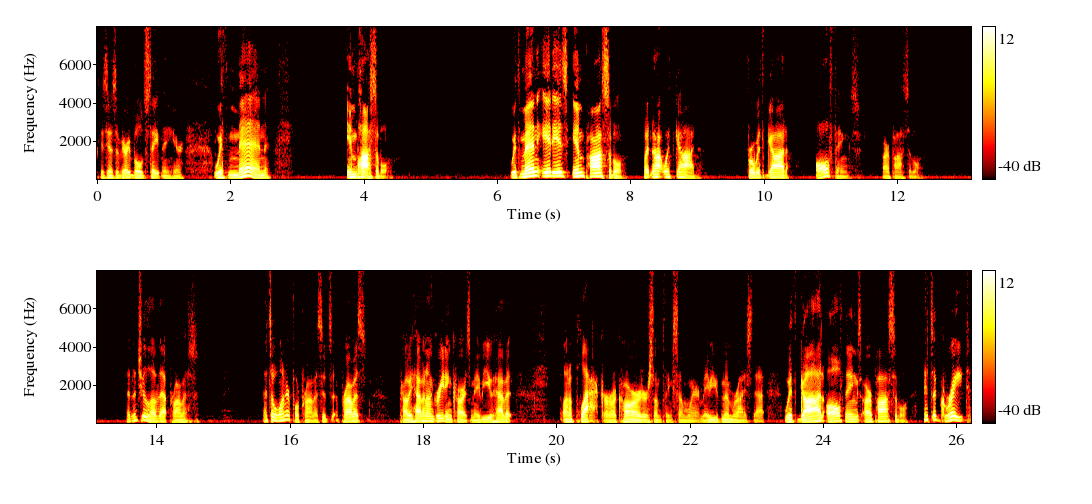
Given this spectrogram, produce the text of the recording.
Because he has a very bold statement here. With men, impossible. With men, it is impossible, but not with God. For with God, all things are possible. Now, don't you love that promise? That's a wonderful promise. It's a promise, probably have it on greeting cards. Maybe you have it on a plaque or a card or something somewhere. Maybe you've memorized that. With God, all things are possible. It's a great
